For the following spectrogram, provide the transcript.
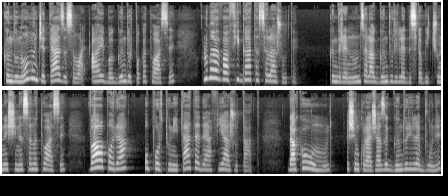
Când un om încetează să mai aibă gânduri păcătoase, lumea va fi gata să-l ajute. Când renunță la gândurile de slăbiciune și nesănătoase, va apărea oportunitatea de a fi ajutat. Dacă omul își încurajează gândurile bune,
